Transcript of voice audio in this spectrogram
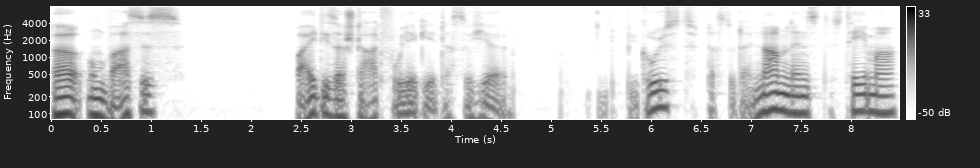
äh, um was es bei dieser Startfolie geht, dass du hier begrüßt, dass du deinen Namen nennst, das Thema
